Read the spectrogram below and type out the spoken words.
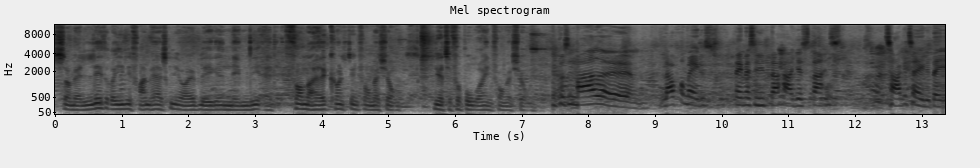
som er lidt rigeligt fremherskende i øjeblikket, nemlig at for meget kunstinformation bliver til forbrugerinformation. På sådan meget øh, lavpragmatisk plan at sige, der har Jes Steins takketale i dag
